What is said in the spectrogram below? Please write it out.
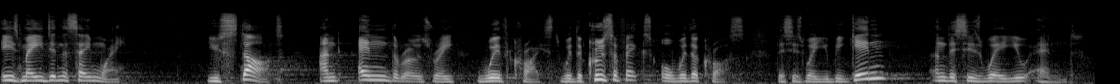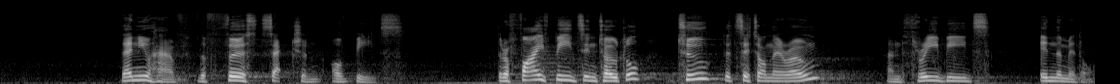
is made in the same way. You start and end the Rosary with Christ, with the crucifix or with a cross. This is where you begin and this is where you end. Then you have the first section of beads. There are five beads in total, two that sit on their own, and three beads in the middle.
